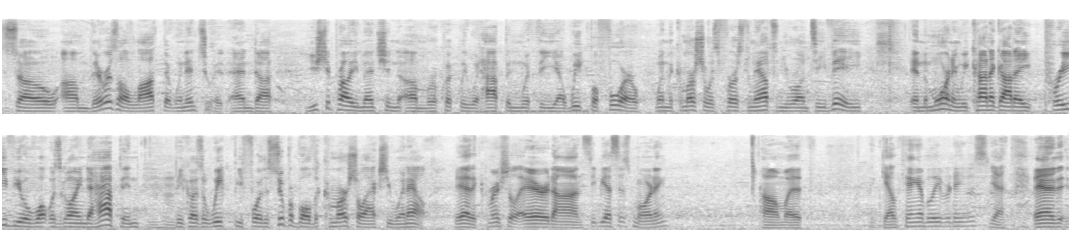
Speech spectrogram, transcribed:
So um, there was a lot that went into it. And uh, you should probably mention um, real quickly what happened with the uh, week before when the commercial was first announced and you were on TV. In the morning, we kind of got a preview of what was going to happen mm -hmm. because a week before the Super Bowl, the commercial actually went out. Yeah, the commercial aired on CBS this morning um, with Gayle King, I believe her name is. Yeah, and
